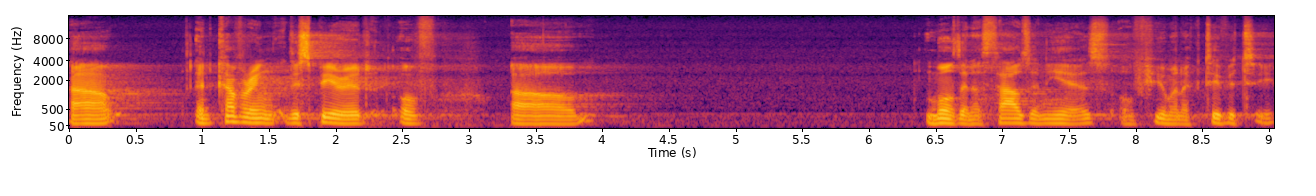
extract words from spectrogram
uh, and covering this period of uh, more than a thousand years of human activity,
